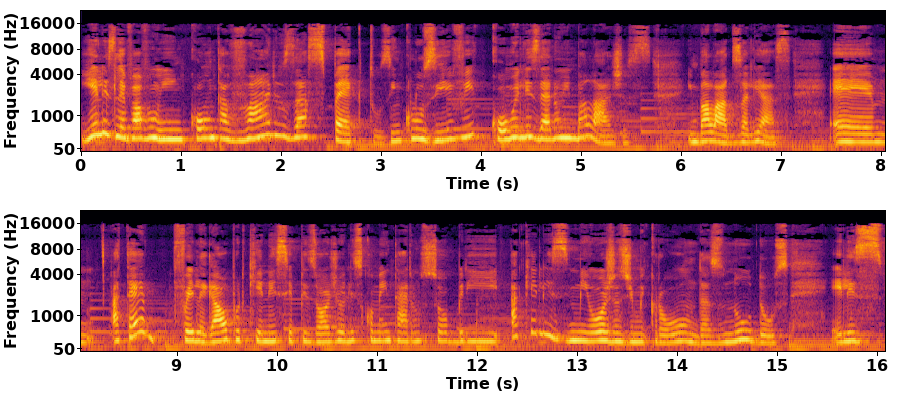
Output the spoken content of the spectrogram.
e eles levavam em conta vários aspectos, inclusive como eles eram embalagens, embalados, aliás. É, até foi legal porque nesse episódio eles comentaram sobre aqueles miojos de micro-ondas, noodles, eles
